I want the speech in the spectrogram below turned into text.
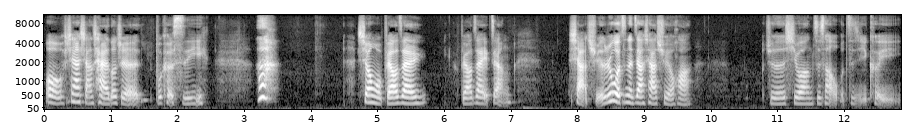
哦，现在想起来都觉得不可思议啊！希望我不要再不要再这样下去。如果真的这样下去的话，我觉得希望至少我自己可以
